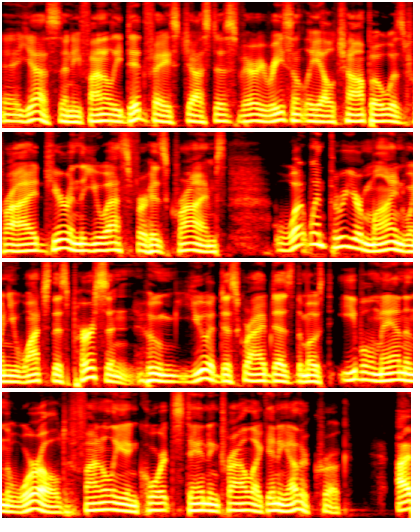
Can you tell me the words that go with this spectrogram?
Uh, yes, and he finally did face justice. Very recently, El Chapo was tried here in the U.S. for his crimes. What went through your mind when you watched this person, whom you had described as the most evil man in the world, finally in court standing trial like any other crook? I,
